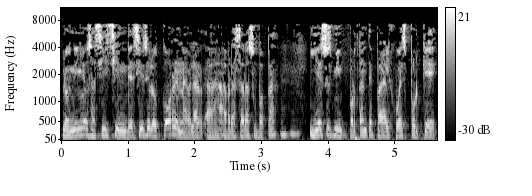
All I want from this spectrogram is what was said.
los niños así sin decírselo corren a, hablar, a abrazar a su papá. Y eso es muy importante para el juez porque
